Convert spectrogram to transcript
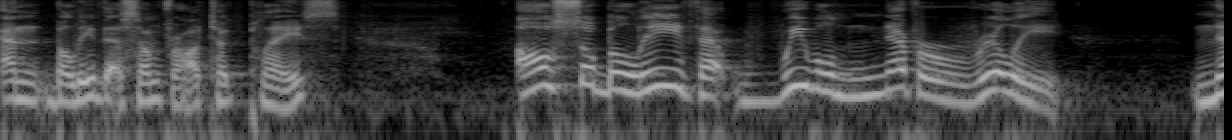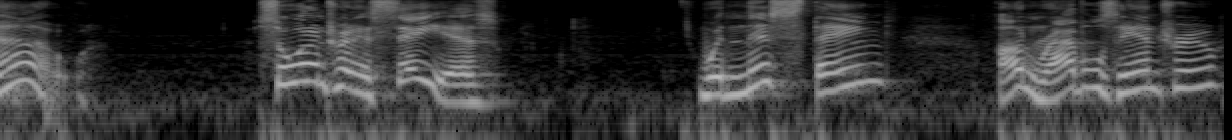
and believe that some fraud took place also believe that we will never really know. So, what I'm trying to say is when this thing unravels, Andrew,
